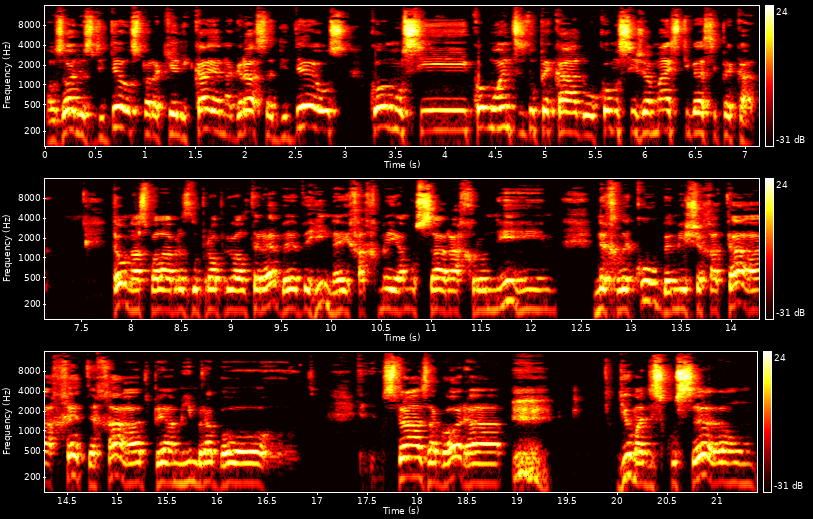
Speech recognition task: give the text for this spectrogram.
aos olhos de Deus, para que ele caia na graça de Deus, como se, como antes do pecado, ou como se jamais tivesse pecado. Então, nas palavras do próprio Alter Rebbe, Vehinei Chachmei Amusar Achronim, Nechleku Bemishechata Chet Echad Peamim brabot Ele nos traz agora de uma discussão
